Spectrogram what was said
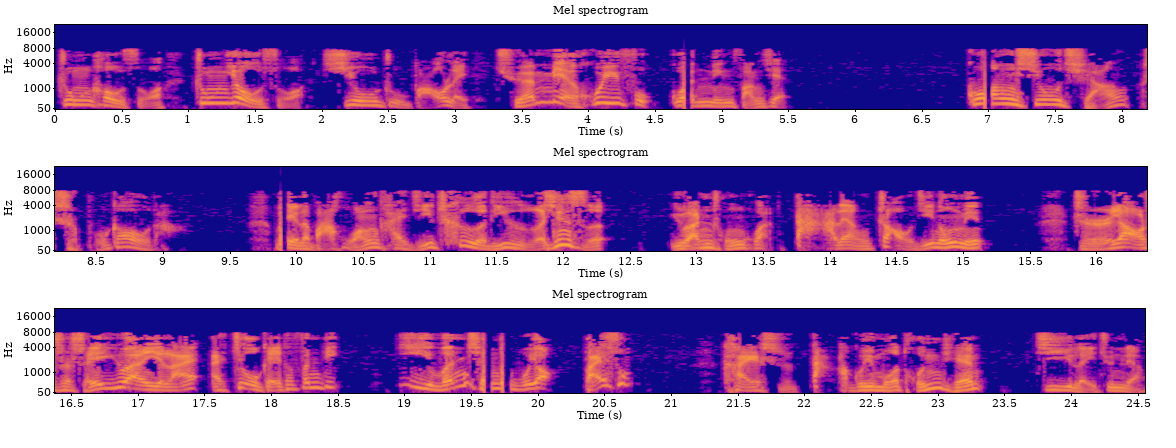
中后所、中右所，修筑堡垒，全面恢复关宁防线。光修墙是不够的，为了把皇太极彻底恶心死，袁崇焕大量召集农民，只要是谁愿意来，哎，就给他分地，一文钱都不要，白送。开始大规模屯田，积累军粮。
